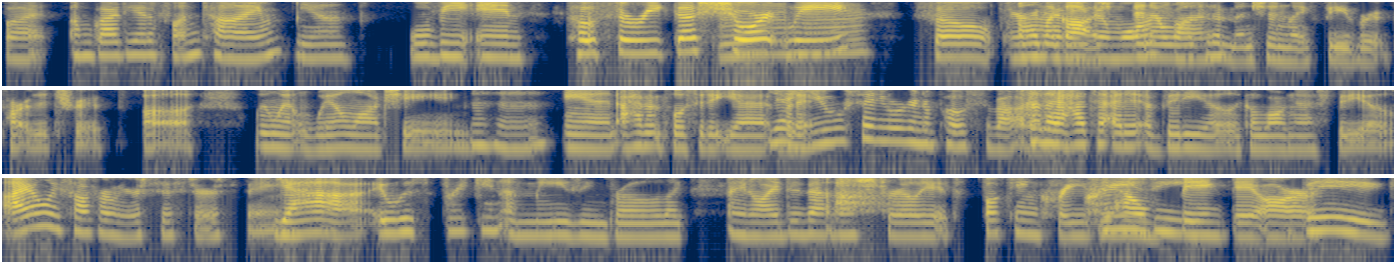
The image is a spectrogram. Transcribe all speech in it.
But I'm glad you had a fun time. yeah. We'll be in Costa Rica shortly, Mhm. So Oh my gosh! And I fun. wanted to mention my favorite part of the trip. Uh, we went whale watching, hmm and I haven't posted it yet. Yeah, but you said you were gonna post about it because I had to edit a video, like a long ass video. I only saw from your sister's thing. Yeah, it was freaking amazing, bro. Like I know. I did that in Australia. It's fucking crazy, how big they are. big,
